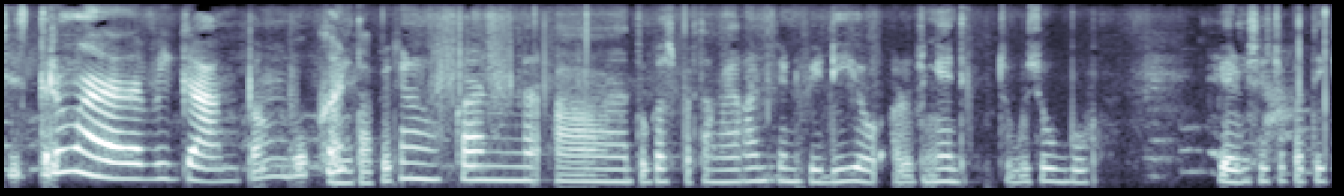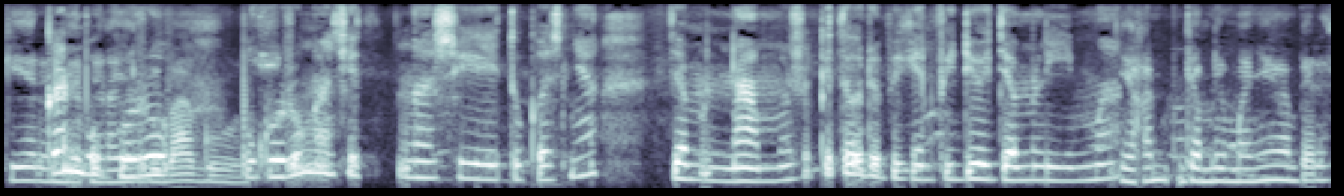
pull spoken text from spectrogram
Justru malah lebih gampang, Ya, bukan? tapi kan kan eh, tugas pertamanya kan bikin video, harus ngedit subuh-subuh. Biar bisa cepet dikirim, Kan biar Bu Guru, lebih bagus. Bu Guru ngasih ngasih tugasnya jam 6. Masa kita udah bikin video jam 5? Ya kan jam 5 beres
